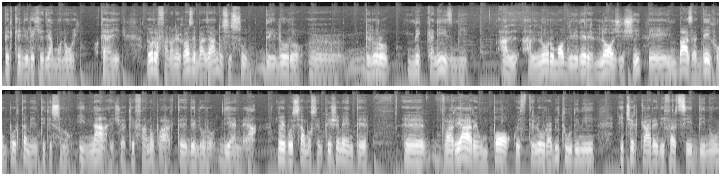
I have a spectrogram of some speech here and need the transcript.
perché gliele chiediamo noi, ok? Loro fanno le cose basandosi su dei loro, eh, dei loro meccanismi al, al, loro modo di vedere logici e in base a dei comportamenti che sono innati, cioè che fanno parte del loro DNA. Noi possiamo semplicemente eh, variare un po' queste loro abitudini e cercare di far sì di non,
